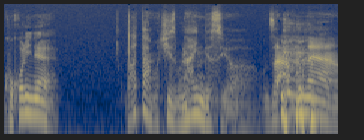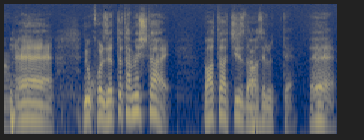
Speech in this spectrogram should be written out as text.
ここにねバターもチーズもないんですよ。残念。ええ。でもこれ絶対試したい。バターチーズで合わせるって、え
